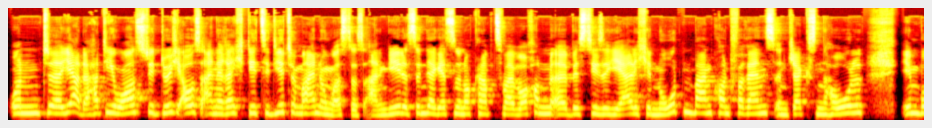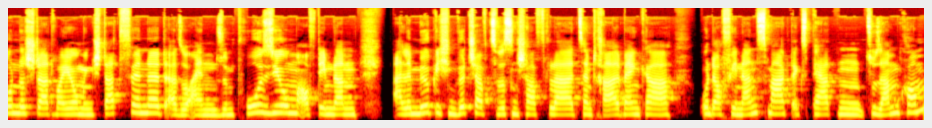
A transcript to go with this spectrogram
Und äh, ja, da hat die Wall Street durchaus eine recht dezidierte Meinung, was das angeht. Es sind ja jetzt nur noch knapp zwei Wochen, äh, bis diese jährliche Notenbankkonferenz in Jackson Hole im Bundesstaat Wyoming stattfindet. Also ein Symposium, auf dem dann alle möglichen Wirtschaftswissenschaftler, Zentralbanker und auch Finanzmarktexperten zusammenkommen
